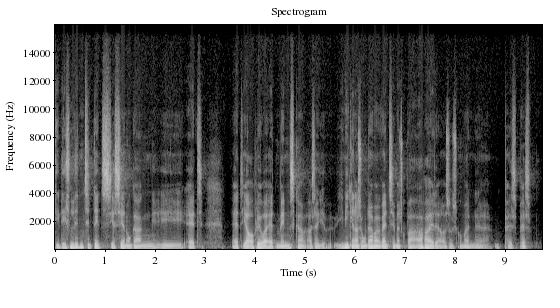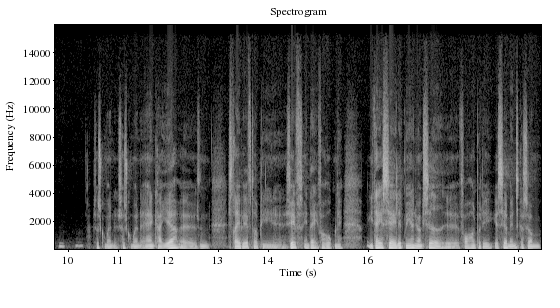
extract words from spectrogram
det, det er sådan lidt en tendens, jeg ser nogle gange, øh, at at jeg oplever, at mennesker, altså i min generation, der er man jo vant til, at man skulle bare arbejde, og så skulle man øh, passe, passe så skulle man, så skulle man have en karriere, øh, sådan stræbe efter at blive øh, chef en dag forhåbentlig. I dag ser jeg lidt mere nuanceret øh, forhold på det. Jeg ser mennesker, som,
